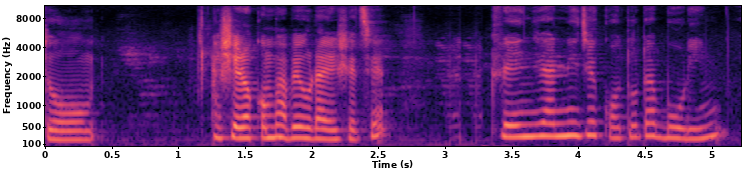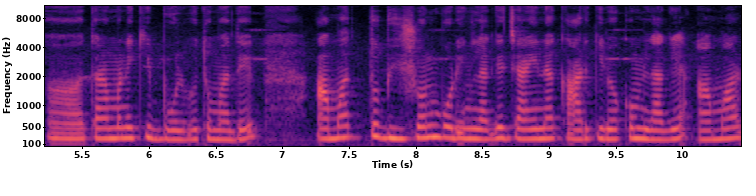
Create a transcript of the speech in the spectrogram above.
তো সেরকমভাবে ওরা এসেছে। ট্রেন জার্নি যে কতটা বোরিং তার মানে কি বলব তোমাদের? আমার তো ভীষণ বোরিং লাগে, জানি না কার কীরকম লাগে। আমার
